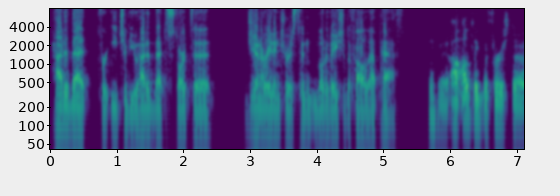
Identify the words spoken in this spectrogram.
How did that for each of you? How did that start to generate interest and motivation to follow that path? Okay. I'll, take the first uh,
